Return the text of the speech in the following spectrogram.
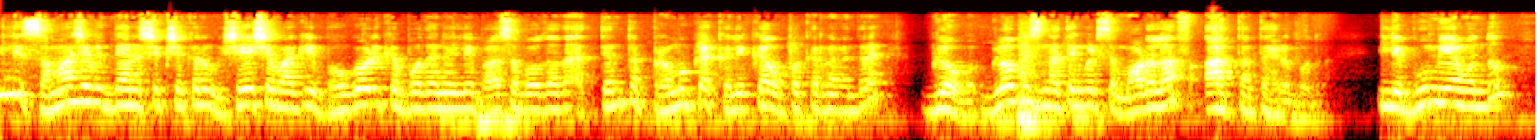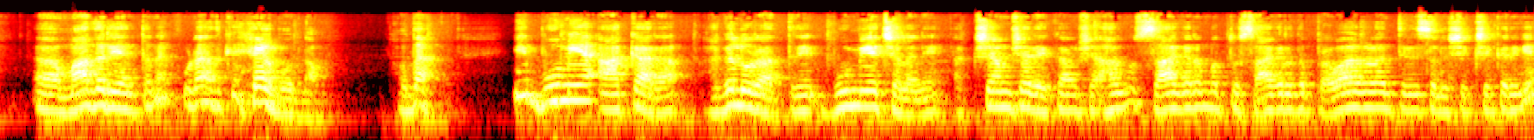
ಇಲ್ಲಿ ಸಮಾಜ ವಿಜ್ಞಾನ ಶಿಕ್ಷಕರು ವಿಶೇಷವಾಗಿ ಭೌಗೋಳಿಕ ಬೋಧನೆಯಲ್ಲಿ ಬಳಸಬಹುದಾದ ಅತ್ಯಂತ ಪ್ರಮುಖ ಕಲಿಕಾ ಉಪಕರಣವೆಂದರೆ globe. Globe is nothing but a model of earth ಅಂತ ಹೇಳ್ಬೋದು. ಇಲ್ಲಿ ಭೂಮಿಯ ಒಂದು ಮಾದರಿ ಅಂತಲೇ ಕೂಡ ಅದಕ್ಕೆ ಹೇಳ್ಬೋದು ನಾವು. ಹೌದಾ? ಈ ಭೂಮಿಯ ಆಕಾರ ಹಗಲು ರಾತ್ರಿ, ಭೂಮಿಯ ಚಲನೆ, ಅಕ್ಷಾಂಶ, ರೇಖಾಂಶ ಹಾಗೂ ಸಾಗರ ಮತ್ತು ಸಾಗರದ ಪ್ರವಾಹಗಳನ್ನು ತಿಳಿಸಲು ಶಿಕ್ಷಕರಿಗೆ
